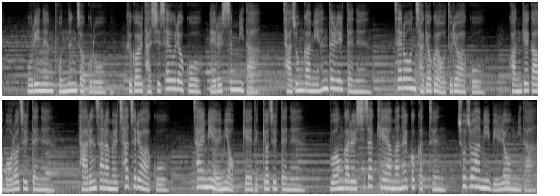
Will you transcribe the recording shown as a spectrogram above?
우리는 본능적으로 그걸 다시 세우려고 애를 씁니다. 자존감이 흔들릴 때는 새로운 자격을 얻으려 하고 관계가 멀어질 때는 다른 사람을 찾으려 하고 삶이 의미 없게 느껴질 때는 무언가를 시작해야만 할 것 같은 초조함이 밀려옵니다.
